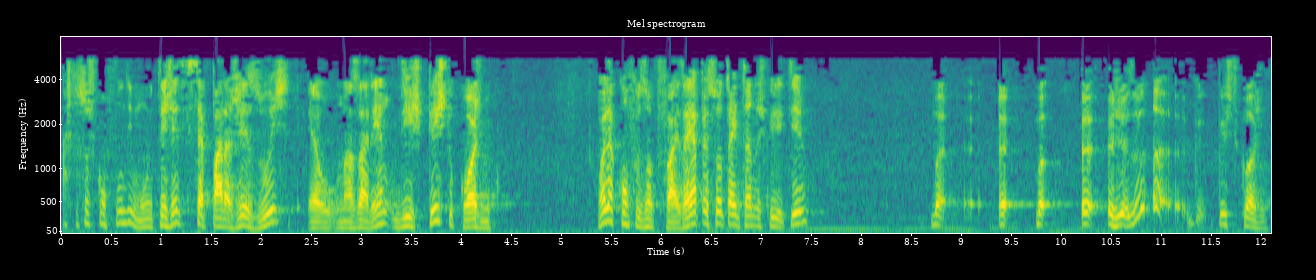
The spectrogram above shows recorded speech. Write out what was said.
As pessoas confundem muito. Tem gente que separa Jesus, é o Nazareno, de Cristo cósmico. Olha a confusão que faz. Aí a pessoa está entrando no Espiritismo. Mas, é, mas, é, é Jesus, Cristo cósmico.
